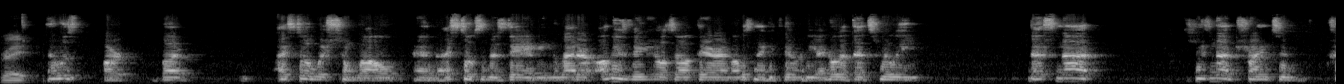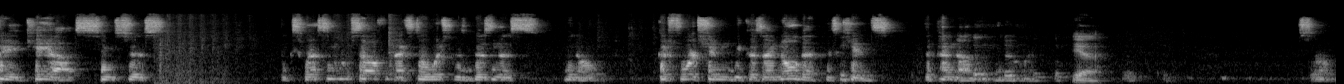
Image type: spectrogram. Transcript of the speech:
right. That was hard, but I still wish him well, and I still to this day. I mean, no matter all these videos out there and all this negativity, I know that that's really, that's not. He's not trying to create chaos. He's just expressing himself, and I still wish this business, you know, good fortune because I know that his kids depend on him. You know? Yeah. So.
